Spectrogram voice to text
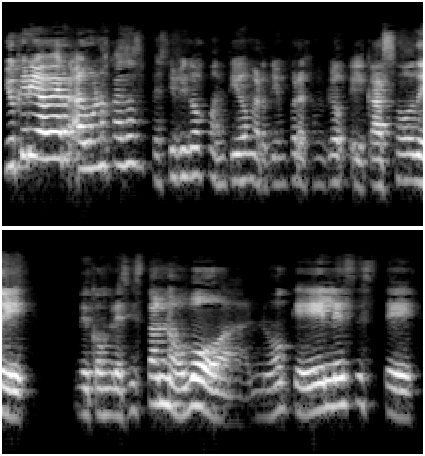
Yo quería ver algunos casos específicos contigo, Martín, por ejemplo, el caso de, del congresista Novoa, ¿no? Que él es este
